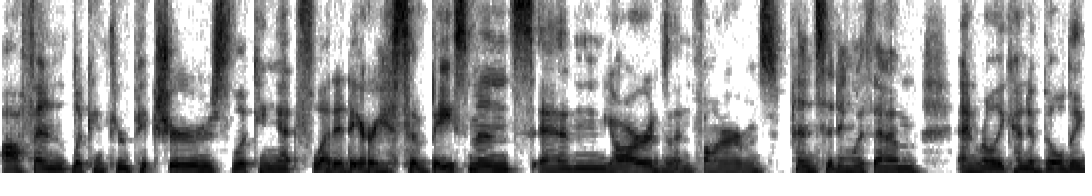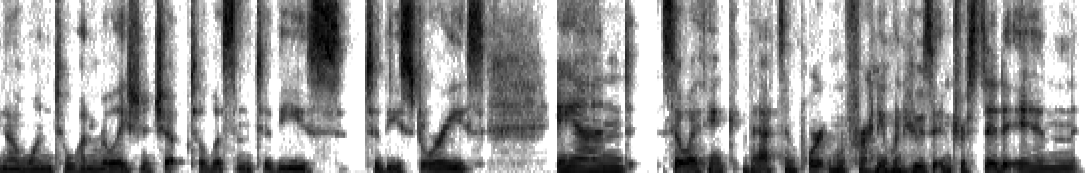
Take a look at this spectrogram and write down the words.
often looking through pictures, looking at flooded areas of basements and yards and farms, and sitting with them and really kind of building a one-to-one relationship to listen to these to these stories. And so I think that's important for anyone who's interested in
